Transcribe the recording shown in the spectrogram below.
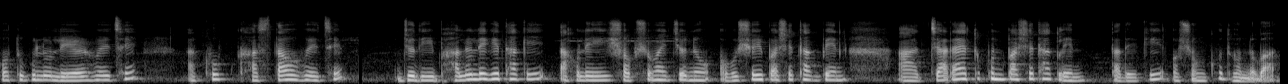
কতগুলো লেয়ার হয়েছে আর খুব খাস্তাও হয়েছে। যদি ভালো লেগে থাকে তাহলে সব সময়ের জন্য অবশ্যই পাশে থাকবেন। আর যারা এতক্ষণ পাশে থাকলেন তাদেরকে অসংখ্য ধন্যবাদ।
